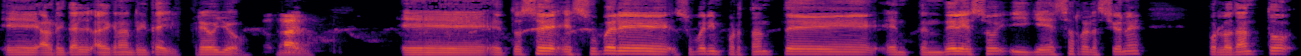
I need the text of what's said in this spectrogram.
eh, al, retail, al gran retail, creo yo. Eh, entonces es súper eh, súper importante entender eso y que esas relaciones, por lo tanto,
